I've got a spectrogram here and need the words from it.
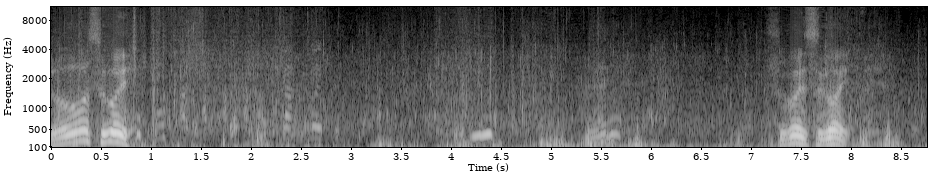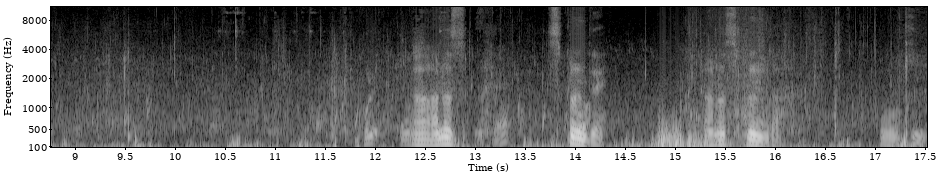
おおすごい。すごいすごい。これああのススプーンで。あのスプーンだ。大きい。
